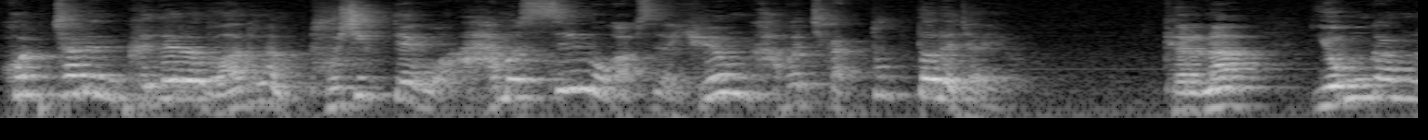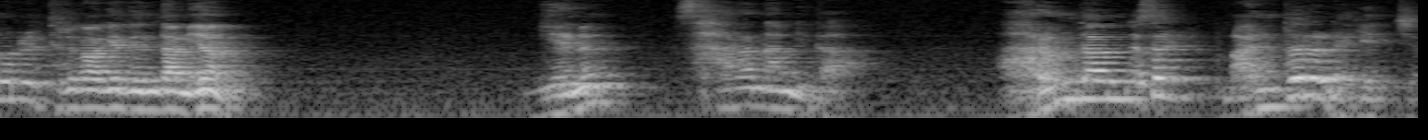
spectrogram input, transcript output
고철은 그대로 놔두면 부식되고 아무 쓸모가 없어요. 효용 값어치가 뚝 떨어져요. 그러나 용광로를 들어가게 된다면 얘는 살아납니다. 아름다운 것을 만들어내겠죠.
